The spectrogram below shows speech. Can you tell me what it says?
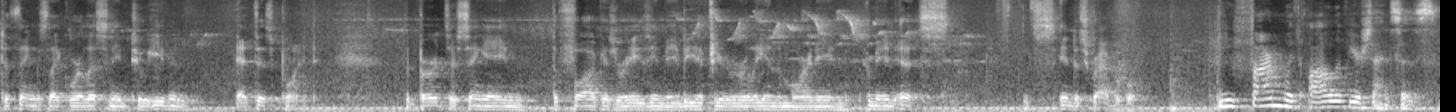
to things like we're listening to even at this point the birds are singing, the fog is raising, maybe if you're early in the morning. I mean, it's, it's indescribable. You farm with all of your senses.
